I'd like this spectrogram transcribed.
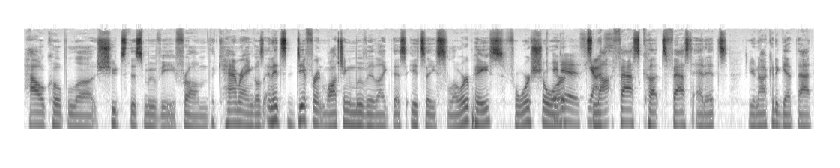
how Coppola shoots this movie from the camera angles, and it's different watching a movie like this. It's a slower pace for sure. It is, It's yes. not fast cuts, fast edits. You're not going to get that.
